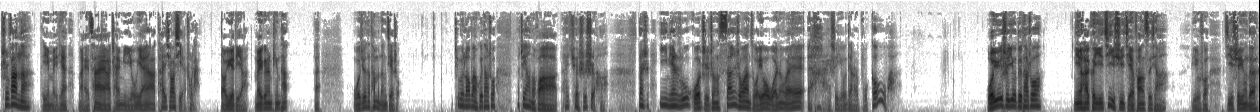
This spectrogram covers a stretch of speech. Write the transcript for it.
吃饭呢可以每天买菜啊、柴米油盐啊，开销写出来，到月底啊每个人平摊。哎，我觉得他们能接受。这位老板回答说：“那这样的话，哎，确实是哈，但是一年如果只挣三十万左右，我认为还是有点不够啊。”我于是又对他说：“你还可以继续解放思想。”比如说，技师用的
